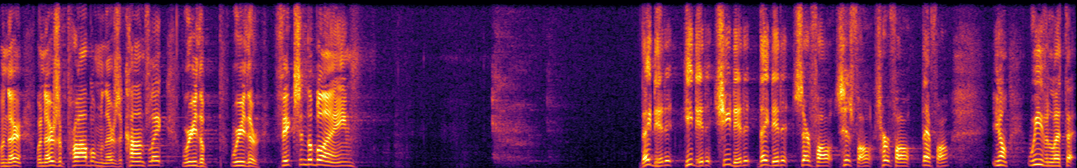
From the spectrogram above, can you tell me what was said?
When, there, when there's a problem, when there's a conflict, we're either, we're either fixing the blame, They did it. He did it. She did it. They did it. It's their fault. It's his fault. It's her fault. Their fault. You know, we even let that,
